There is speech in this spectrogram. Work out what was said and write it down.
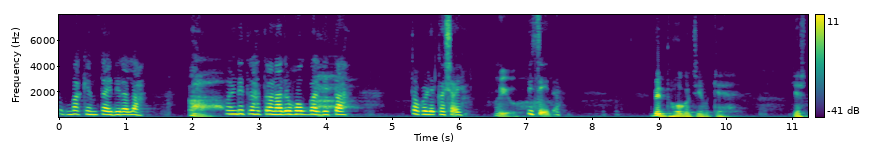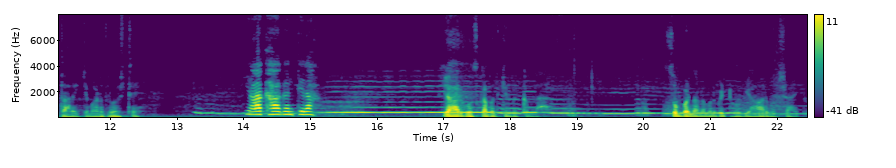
ತುಂಬ ಕೆಮ್ತಾ ಇದ್ದೀರಲ್ಲ? ಪಂಡಿತರ ಹತ್ರನಾದರೂ ಹೋಗ್ಬಾರ್ದಿತ್ತ? ತಗೊಳ್ಳಿ ಕಷಾಯ. ಅಯ್ಯೋ. ಬಿಸಿ ಇದೆ. ಬಿದ್ದು ಹೋಗೋ ಜೀವಕ್ಕೆ ಎಷ್ಟು ಆರೈಕೆ ಮಾಡಿದ್ರು ಅಷ್ಟೇ. ಯಾಕೆ ಹಾಗಂತೀರ? ಯಾರಿಗೋಸ್ಕರ ಬದುಕಿರ್ಬೇಕಲ್ಲ? ಸುಬ್ಬಣ್ಣ ನಮ್ಮನ್ನು ಬಿಟ್ಟು ಹೋಗಿ ಆರು ವರ್ಷ ಆಯಿತು.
